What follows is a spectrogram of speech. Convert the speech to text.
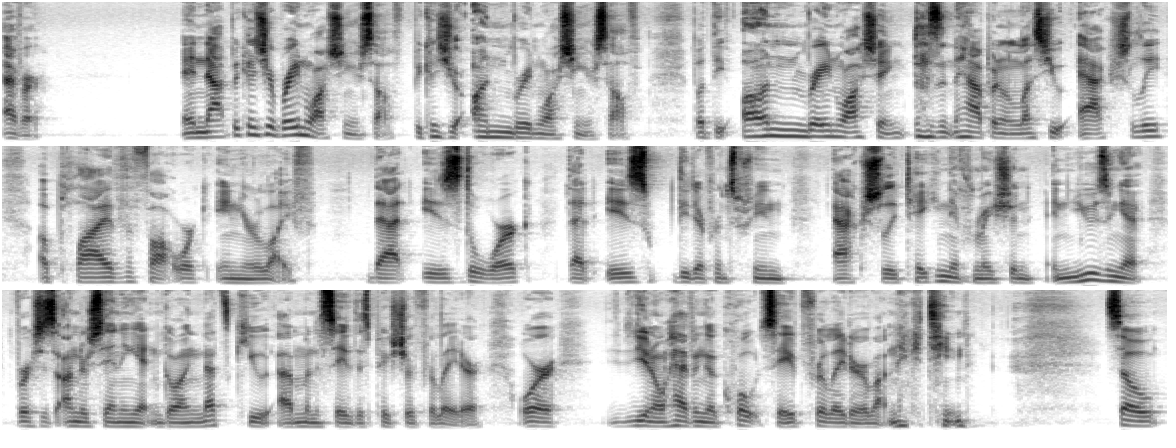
ever. And not because you're brainwashing yourself, because you're unbrainwashing yourself. But the unbrainwashing doesn't happen unless you actually apply the thought work in your life. That is the work. That is the difference between actually taking the information and using it versus understanding it and going, that's cute. I'm going to save this picture for later. Or, you know, having a quote saved for later about nicotine. So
